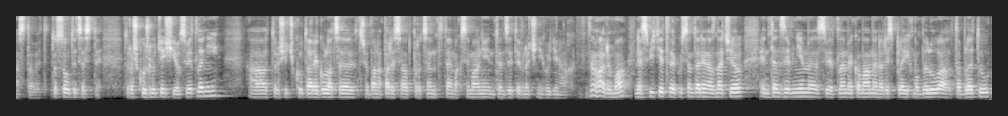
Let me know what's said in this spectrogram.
nastavit. To jsou ty cesty. Trošku žlutější osvětlení a trošičku ta regulace třeba na 50% té maximální intenzity v nočních hodinách. No a doma nesvítit, jak už jsem tady naznačil, intenzivním světlem, jako máme na displejích mobilů a tabletů,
